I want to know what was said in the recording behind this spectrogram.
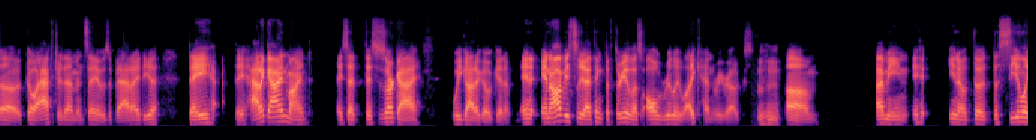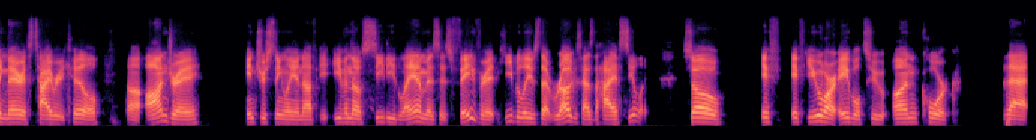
uh, go after them and say it was a bad idea. They they had a guy in mind. They said this is our guy. We got to go get him. And and obviously, I think the three of us all really like Henry Ruggs. hmm Um, I mean, it, you know, the the ceiling there is Tyreek Hill. Uh, Andre, interestingly enough, even though CeeDee Lamb is his favorite, he believes that Ruggs has the highest ceiling. So, if if you are able to uncork that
